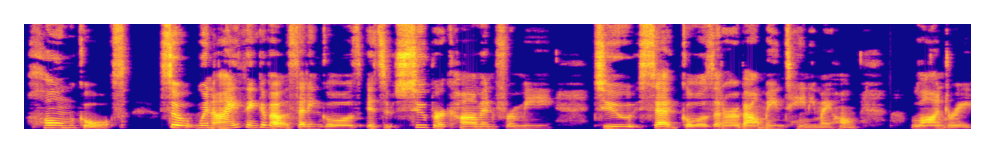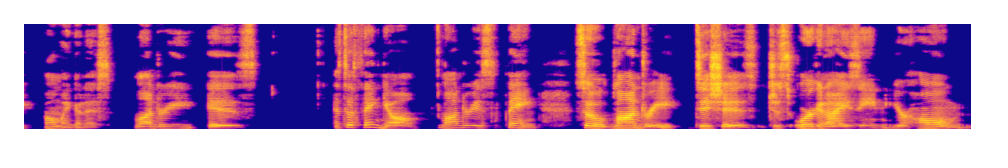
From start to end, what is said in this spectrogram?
home goals. So when I think about setting goals, it's super common for me to set goals that are about maintaining my home. Laundry. Oh my goodness. Laundry is it's a thing, y'all. Laundry is a thing. So laundry, dishes, just organizing your home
